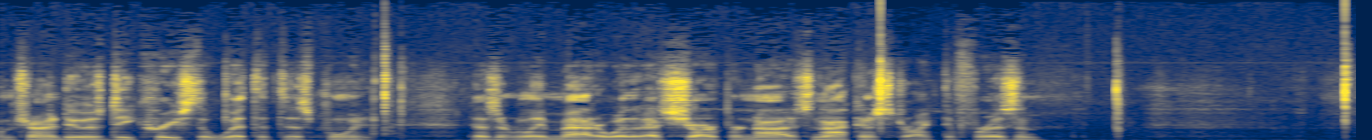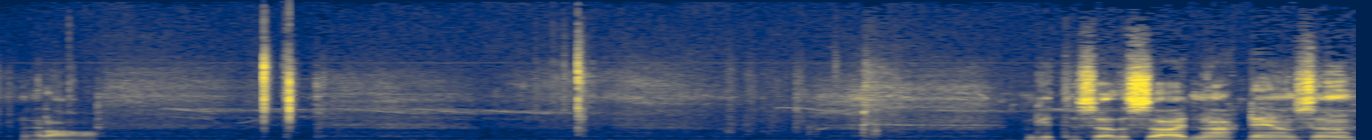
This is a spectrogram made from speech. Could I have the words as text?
I'm trying to do is decrease the width at this point. Doesn't really matter whether that's sharp or not. It's not going to strike the frizzen at all. Get this other side knocked down some.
